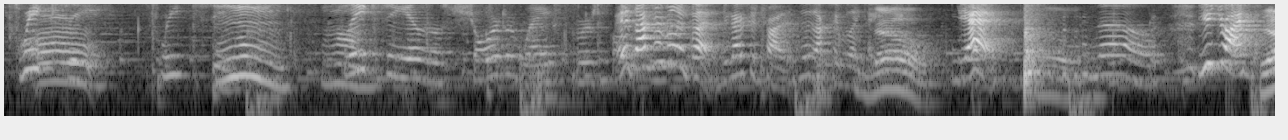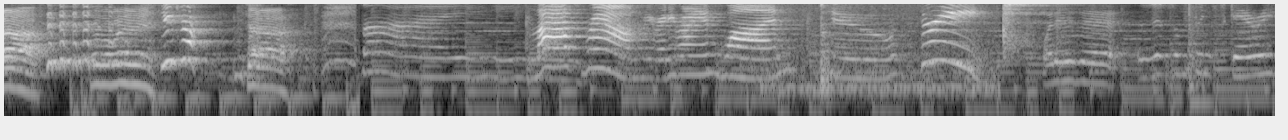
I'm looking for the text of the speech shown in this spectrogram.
Sweet mm. Oh. C. Sweet C. Mmm. Mm. Sweet C is a shorter way for salt. It's actually really good. You guys should try this. This is actually really tasty. No. Yes. No. No. You try. Yeah. Run away. You try. Yeah. Bye. Last round. Are you ready, Ryan? One, two, three. What is it? Is it something scary?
